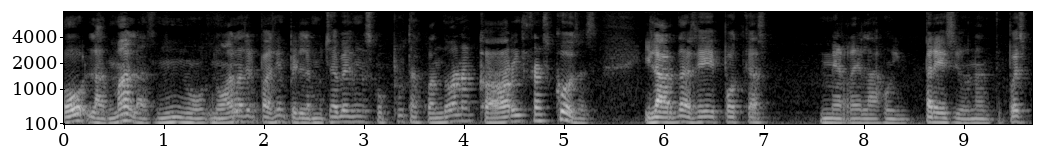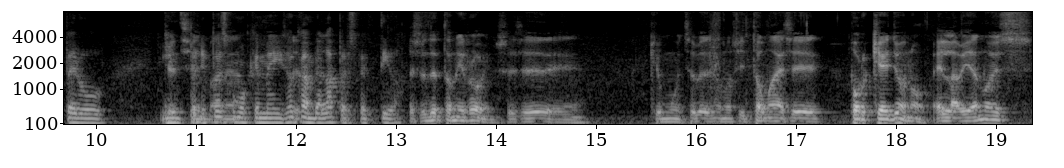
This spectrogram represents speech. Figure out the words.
O las malas, no, no van a ser para siempre. Muchas veces uno es como, puta, ¿cuándo van a acabar estas cosas? Y la verdad, ese podcast me relajó impresionante. Pues, pero. Y- pues, como que me hizo Eh, cambiar la perspectiva. Eso es de Tony Robbins, ese de- que muchas veces uno sí toma ese... ¿Por qué yo no? En la vida no es...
